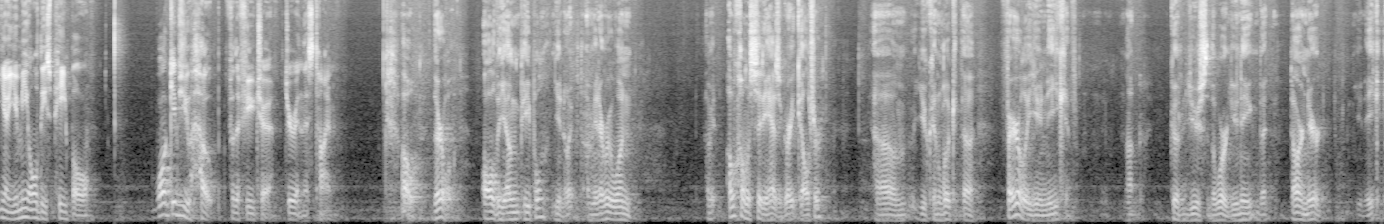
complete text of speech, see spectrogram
you know you meet all these people. What gives you hope for the future during this time? Oh, they're all the young people. You know, I mean, everyone. I mean, Oklahoma City has a great culture. Um, you can look at the fairly unique, not good use of the word unique, but darn near unique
